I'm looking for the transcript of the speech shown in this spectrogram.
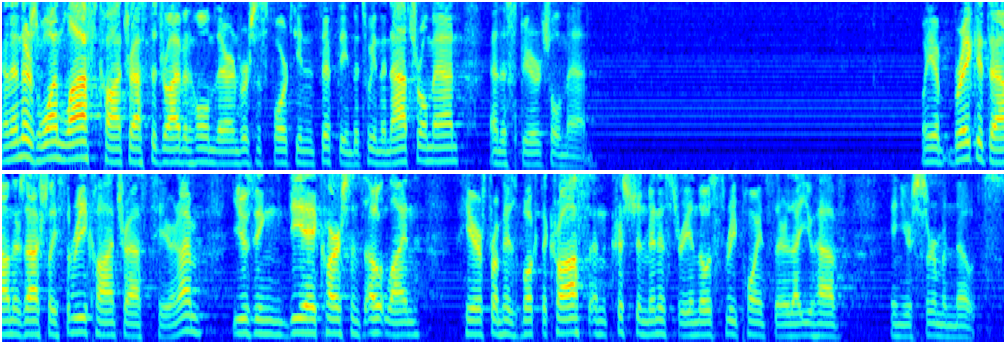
And then there's one last contrast to drive it home there in verses 14 and 15 between the natural man and the spiritual man. When you break it down, there's actually three contrasts here. And I'm using D.A. Carson's outline here from his book, The Cross and Christian Ministry, and those three points there that you have in your sermon notes.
